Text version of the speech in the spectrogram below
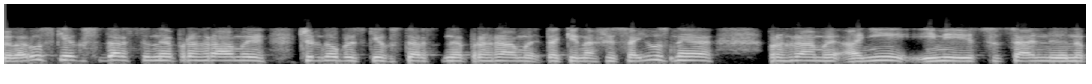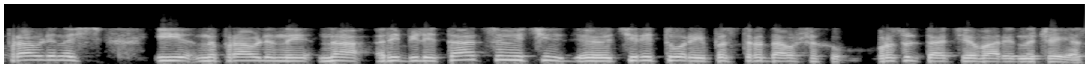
белорусские государственные программы, чернобыльские государственные программы, так и наши союзные программы, они имеют социальную направленность и направлены на реабилитацию э, территорий, пострадавших в результате аварии на ЧАЭС,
